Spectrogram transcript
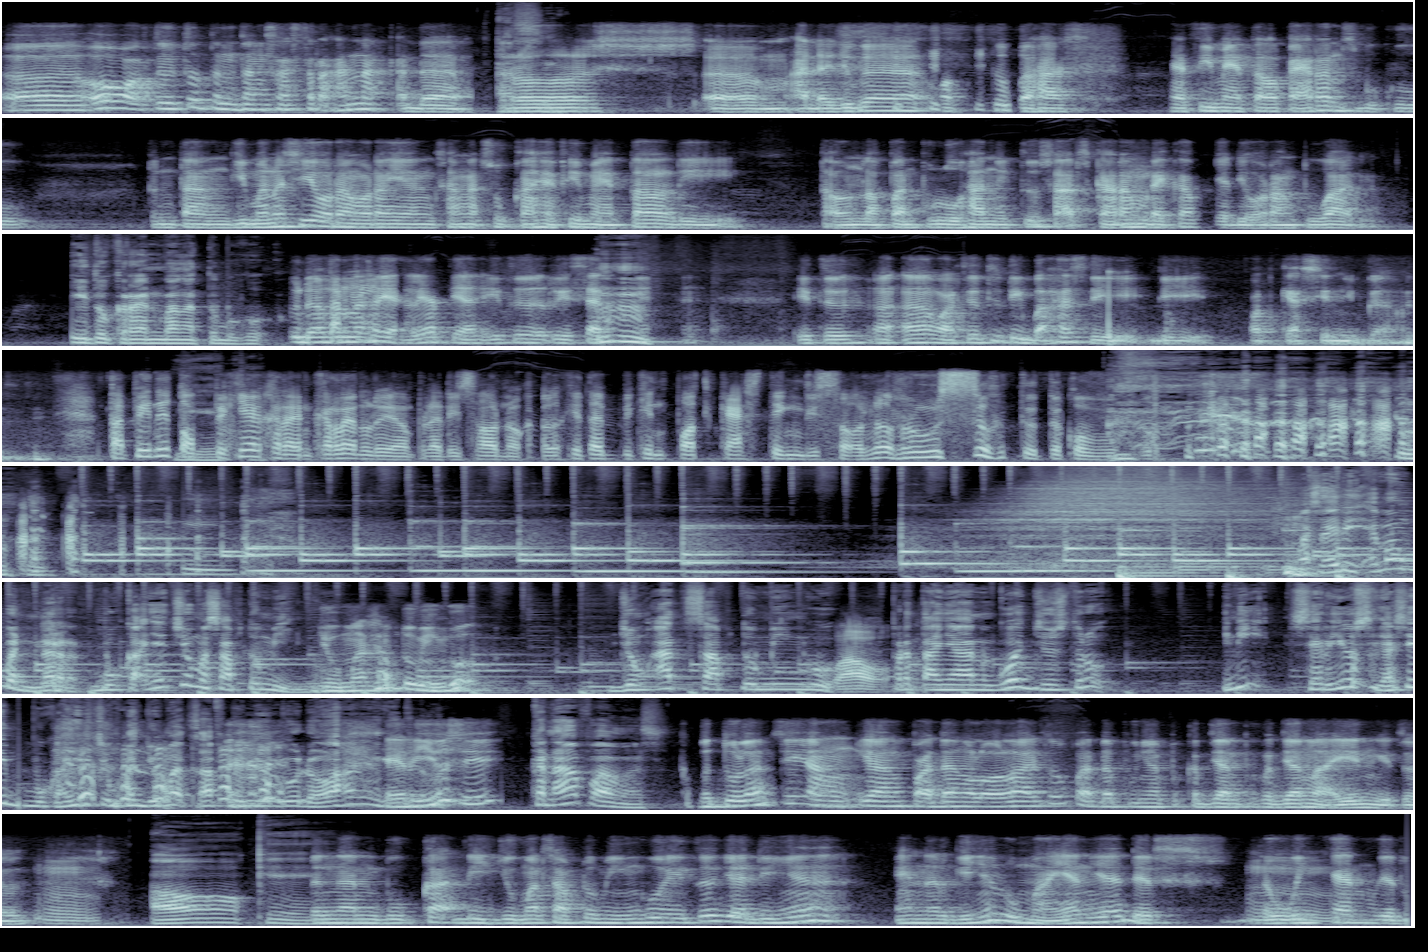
Eh, oh waktu itu tentang sastra anak ada. Terus em, ada juga waktu itu bahas heavy metal parents buku tentang gimana sih orang-orang yang sangat suka heavy metal di tahun 80-an itu saat sekarang mereka menjadi orang tua gitu. Itu keren banget tuh buku. Udah pernah ya lihat ya itu risetnya. itu eh, eh, waktu itu dibahas di di podcastin juga waktu itu. Tapi ini topiknya keren-keren loh yang pernah di sono. Kalau kita bikin podcasting di sono, rusuh tuh toko buku. Mas Edi, emang bener bukanya cuma Sabtu Minggu? Jumat Sabtu Minggu Jumat Sabtu Minggu. Wow. Pertanyaan gue justru ini serius gak sih bukanya cuma Jumat Sabtu Minggu doang? gitu? serius sih. Kenapa mas? Kebetulan sih yang yang pada ngelola itu pada punya pekerjaan-pekerjaan lain gitu. Hmm. Oh, Oke. Dengan buka di Jumat Sabtu Minggu itu jadinya energinya lumayan ya. There's the Hmm. weekend we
